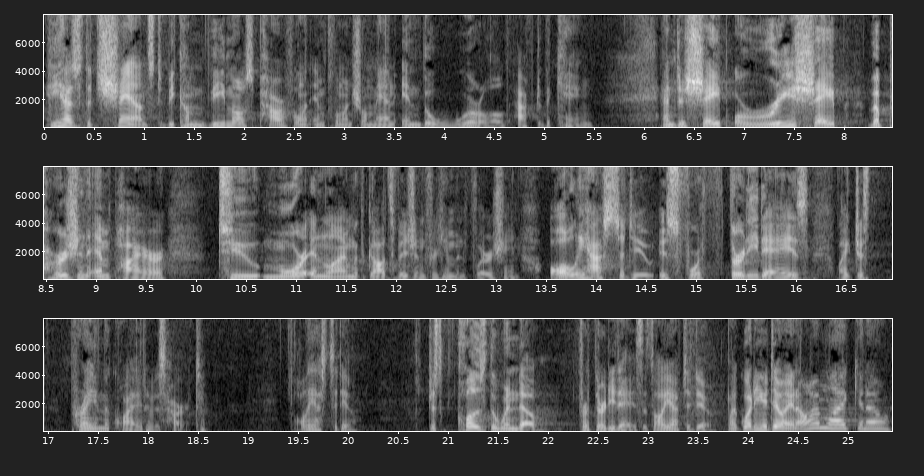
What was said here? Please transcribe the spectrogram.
he has the chance to become the most powerful and influential man in the world after the king and to shape or reshape the Persian Empire to more in line with God's vision for human flourishing. All he has to do is for 30 days, like just pray in the quiet of his heart. all he has to do. Just close the window for 30 days. That's all you have to do. Like, what are you doing? Oh, I'm like, you know,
